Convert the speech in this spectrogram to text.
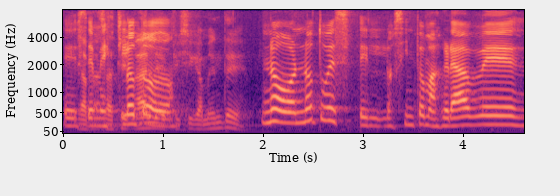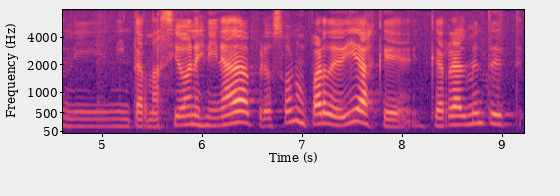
Eh, ¿La se mezcló mal, eh, todo. físicamente? No, no tuve eh, los síntomas graves, ni, ni internaciones, ni nada, pero son un par de días que, que realmente te-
